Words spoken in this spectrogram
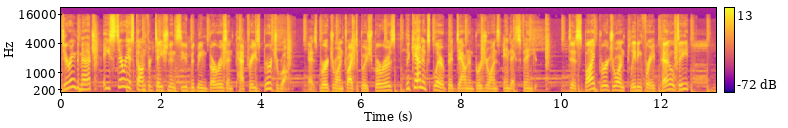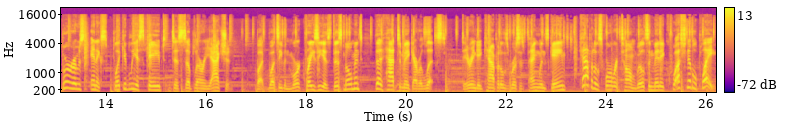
During the match, a serious confrontation ensued between Burrows and Patrice Bergeron. As Bergeron tried to push Burrows, the Canucks player bit down on Bergeron's index finger. Despite Bergeron pleading for a penalty, Burrows inexplicably escaped disciplinary action. But what's even more crazy is this moment that had to make our list. During a Capitals vs Penguins game, Capitals forward Tom Wilson made a questionable play,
